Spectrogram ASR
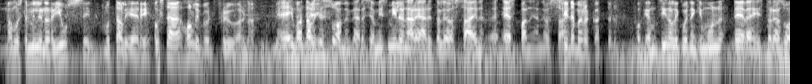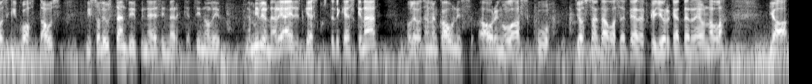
Mä muistan Miljonääri Jussin, mutta tää oli eri. Onko tää Hollywood-fruana? Ei, vaan tämä oli siis Suomen versio, missä miljonääriäidit oli jossain äh, Espanjan jossain. Sitä mä en ole kattonut. Okei, mutta siinä oli kuitenkin mun TV-historian suosikkikohtaus, missä oli just tämän tyyppinen esimerkki, että siinä oli ne miljonääriäidit keskusteli keskenään, olivat sellainen kaunis auringonlasku jossain tällaisen, tiedätkö, jyrkäten reunalla. Ja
